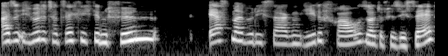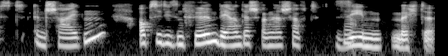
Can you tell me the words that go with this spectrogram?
Also ich würde tatsächlich den Film Erstmal würde ich sagen, jede Frau sollte für sich selbst entscheiden, ob sie diesen Film während der Schwangerschaft ja. sehen möchte.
